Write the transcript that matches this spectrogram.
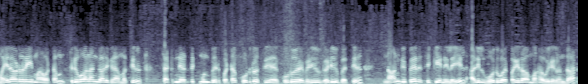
மயிலாடுதுறை மாவட்டம் திருவாலங்காடு கிராமத்தில் சற்று நேரத்துக்கு முன்பு ஏற்பட்ட கொடூர கொடூர வெடி வெடி விபத்தில் நான்கு பேர் சிக்கிய நிலையில் அதில் ஒருவர் பரிதாபமாக உயிரிழந்தார்.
